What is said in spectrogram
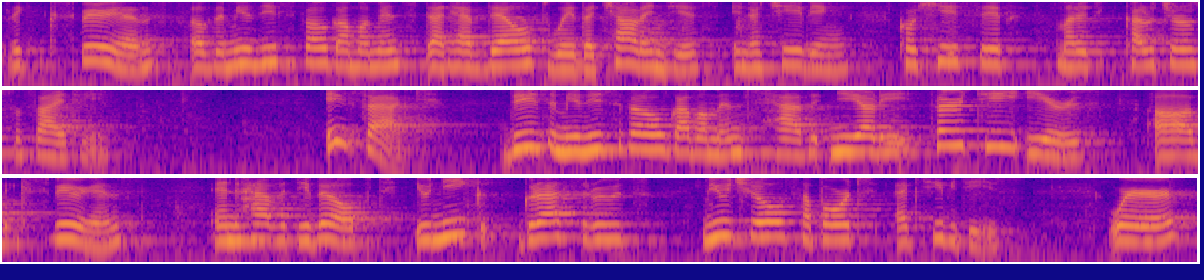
the experience of the municipal governments that have dealt with the challenges in achieving cohesive multicultural society. In fact, these municipal governments have nearly 30 years of experience and have developed unique grassroots mutual support activities where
